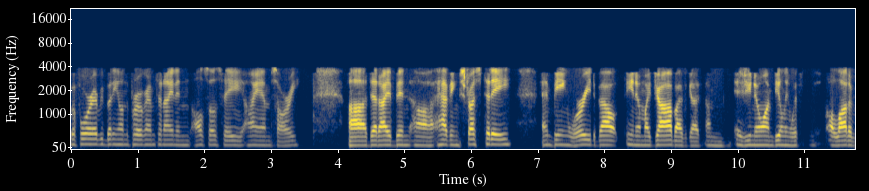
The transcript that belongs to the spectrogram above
before everybody on the program tonight, and also say I am sorry uh, that I've been uh, having stress today and being worried about, you know, my job. I've got, um, as you know, I'm dealing with a lot of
